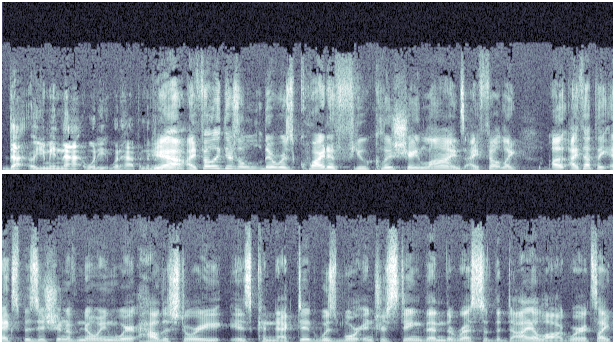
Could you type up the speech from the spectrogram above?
That oh, you mean that what he, what happened? In the Yeah, movie? I felt like there's a there was quite a few cliche lines. I felt like I, I thought the exposition of knowing where how the story is connected was more interesting than the rest of the dialogue, where it's like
